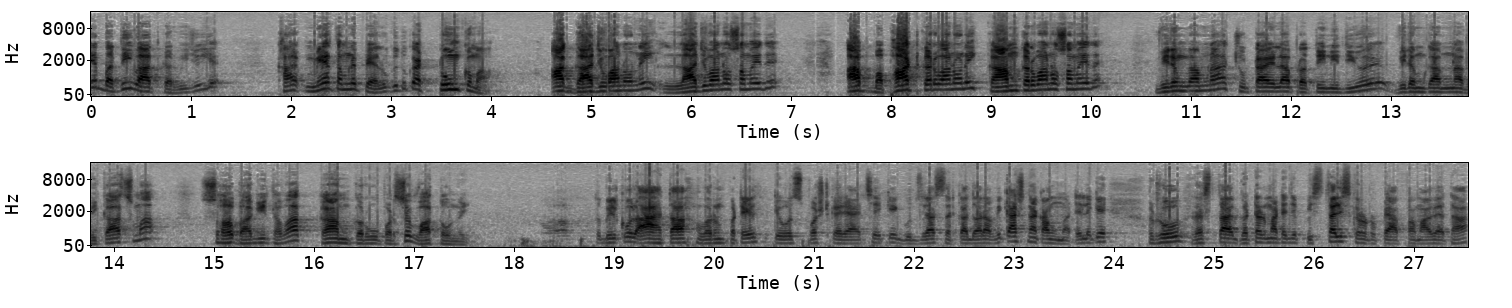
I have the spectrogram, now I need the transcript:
એ બધી વાત કરવી જોઈએ. મેં તમને પહેલું કીધું કે ટૂંકમાં, આ ગાજવાનો નહીં, લાજવાનો સમય દે, આ બફાટ કરવાનો નહીં, કામ કરવાનો સમય દે. વિરમગામના ચૂંટાયેલા પ્રતિનિધિઓએ વિરમગામના વિકાસમાં સહભાગી થવા કામ કરવું પડશે, વાતો નહીં. તો બિલકુલ આ હતા વરુણ પટેલ. તેઓ સ્પષ્ટ કર્યા છે કે ગુજરાત સરકાર દ્વારા વિકાસના કામો માટે, એટલે કે રોડ, રસ્તા, ગટર માટે જે પિસ્તાલીસ કરોડ રૂપિયા આપવામાં આવ્યા હતા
